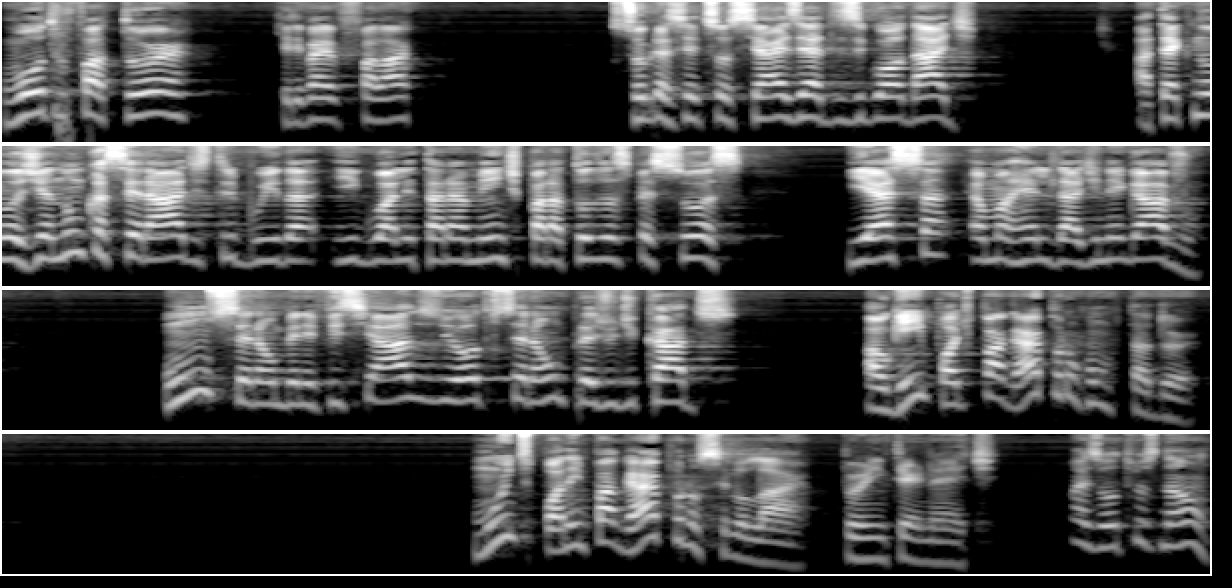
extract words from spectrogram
Um outro fator que ele vai falar sobre as redes sociais é a desigualdade. A tecnologia nunca será distribuída igualitariamente para todas as pessoas, e essa é uma realidade inegável. Uns serão beneficiados e outros serão prejudicados. Alguém pode pagar por um computador. Muitos podem pagar por um celular, por internet, mas outros não.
